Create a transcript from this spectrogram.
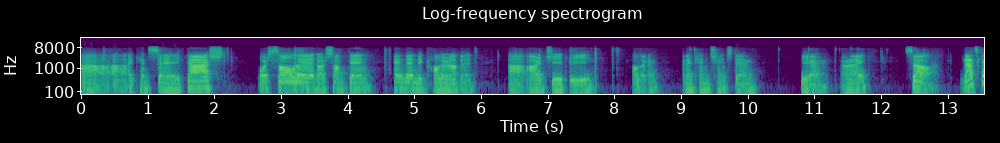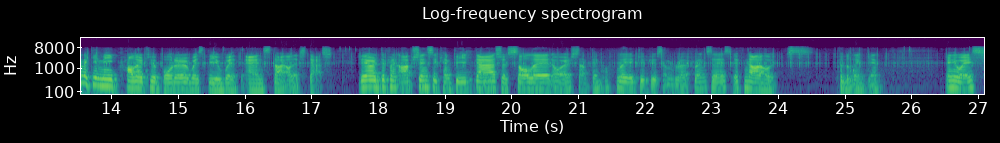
Uh, I can say dashed or solid or something, and then the color of it, uh, RGB color, and I can change them here. All right. So that's gonna give me color to border with the width and style that's dashed there are different options. It can be dash or solid or something. Hopefully it gives you some references. If not, I'll put the link in. Anyways,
